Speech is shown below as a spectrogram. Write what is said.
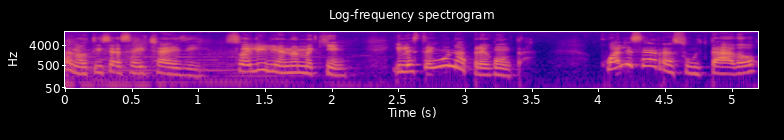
a Noticias HID. Soy Liliana McKean y les tengo una pregunta. ¿Cuál es el resultado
